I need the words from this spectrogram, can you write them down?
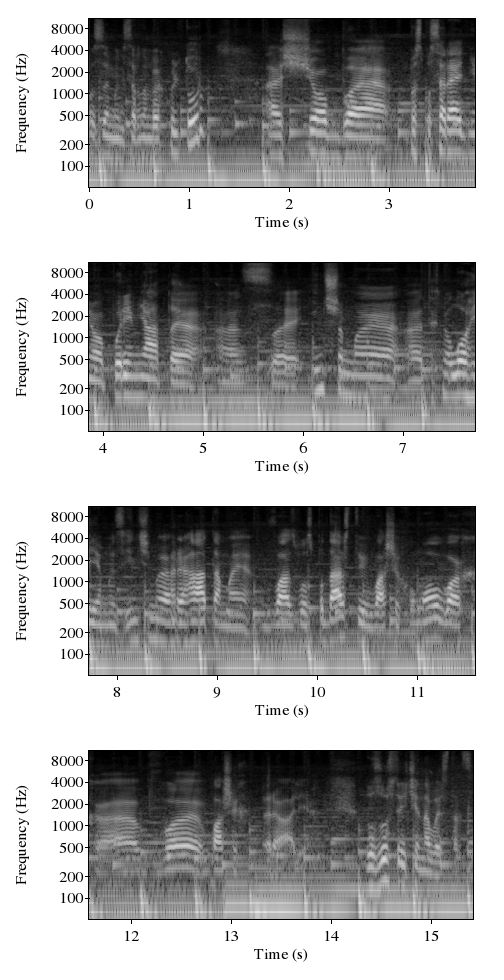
озимих зернових культур, щоб е, безпосередньо порівняти е, з іншими е, технологіями, з іншими агрегатами у вас в господарстві, в ваших умовах, е, в ваших реаліях. До зустрічі на виставці.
